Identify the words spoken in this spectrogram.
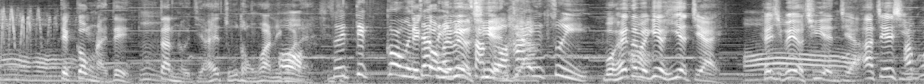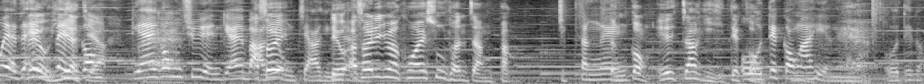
哦，德贡内底，等下食，迄竹筒饭你看咧。所以德贡伊才袂去掺着海水，无，迄都袂叫鱼啊食。的，迄是要有屈原食，啊，这是要有鱼啊食。今日讲屈原，今日肉用食去。对，啊，所以你即马看迄四川粽包。一长讲，诶，早期是德讲，德讲啊型的，学德讲。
